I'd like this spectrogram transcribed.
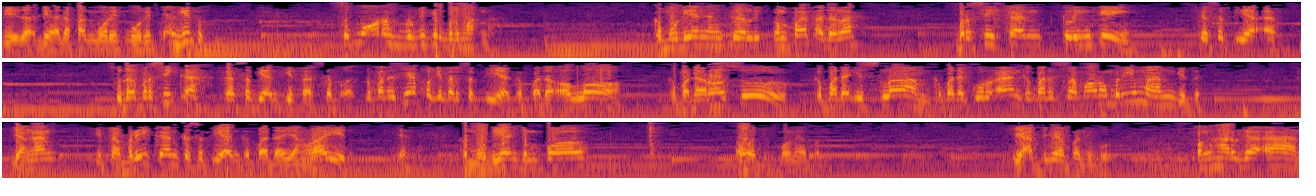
di, di hadapan murid-muridnya gitu. Semua orang berpikir bermakna. Kemudian yang keempat adalah bersihkan kelingking kesetiaan. Sudah bersihkah kesetiaan kita? Kepada siapa kita harus setia? Kepada Allah, kepada Rasul, kepada Islam, kepada Quran, kepada sesama orang beriman gitu. Jangan kita berikan kesetiaan kepada yang lain. Ya. Kemudian jempol, oh jempolnya apa? Ya artinya apa nih bu? Penghargaan.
